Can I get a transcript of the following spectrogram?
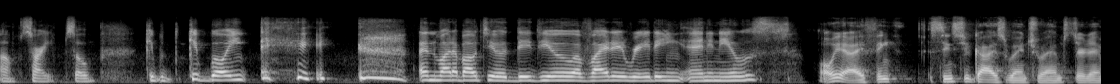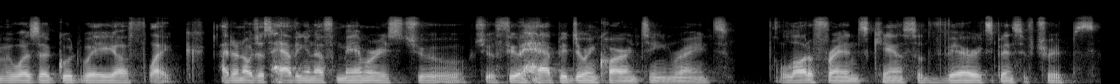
Oh, sorry. So, keep keep going. and what about you? Did you avoid reading any news? Oh yeah, I think since you guys went to Amsterdam, it was a good way of like I don't know, just having enough memories to to feel happy during quarantine, right? A lot of friends canceled very expensive trips.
